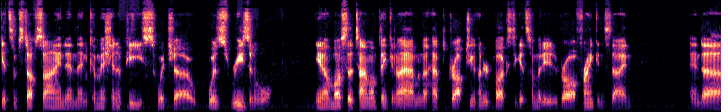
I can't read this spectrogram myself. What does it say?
get some stuff signed, and then commission a piece, which uh, was reasonable. You know, most of the time I'm thinking, ah, I'm gonna have to drop 200 bucks to get somebody to draw a Frankenstein, and uh,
